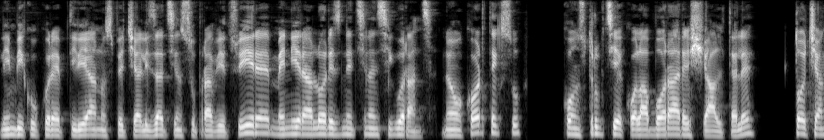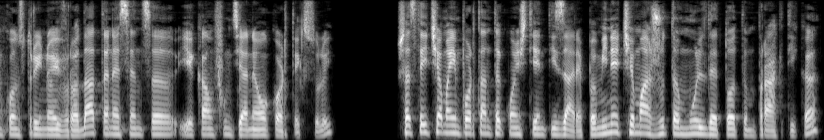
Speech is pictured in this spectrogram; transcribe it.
limbicul cu reptilianul specializați în supraviețuire, menirea lor este să ne țină în siguranță. Neocortexul, construcție, colaborare și altele, tot ce am construit noi vreodată, în esență, e ca în funcția neocortexului. Și asta e cea mai importantă conștientizare. Pe mine ce mă ajută mult de tot în practică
